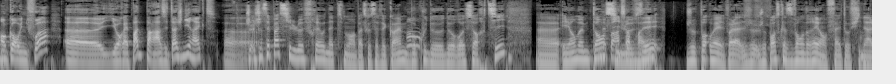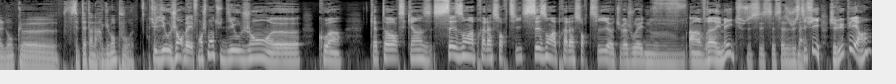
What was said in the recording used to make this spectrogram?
encore une fois, euh, il y aurait pas de parasitage direct. Euh, Je, je sais pas s'il le ferait honnêtement parce que ça fait quand même Oh. beaucoup de, de ressorties euh, et en même temps Mais s'il le faisait je pense ouais voilà je, je pense que ça se vendrait en fait au final donc euh, c'est peut-être un argument pour eux Tu dis aux gens, bah, franchement, tu dis aux gens, euh, quoi 14, 15, 16 ans après la sortie, 16 ans après la sortie, euh, tu vas jouer à, une, à un vrai remake, c'est, c'est- ça se justifie. J'ai vu pire, hein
